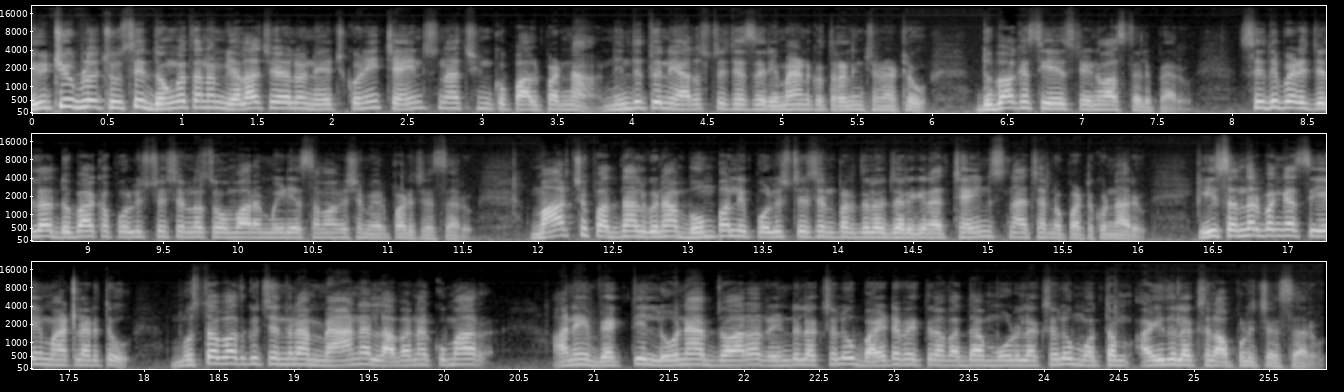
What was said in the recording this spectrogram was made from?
యూట్యూబ్లో చూసి దొంగతనం ఎలా చేయాలో నేర్చుకుని చైన్ స్నాచింగ్కు పాల్పడిన నిందితుని అరెస్టు చేసి రిమాండ్కు తరలించినట్లు దుబాక సీఐ శ్రీనివాస్ తెలిపారు. సిద్దిపేట జిల్లా దుబాక పోలీస్ స్టేషన్లో సోమవారం మీడియా సమావేశం ఏర్పాటు చేశారు. మార్చి పద్నాలుగున బొంపల్లి పోలీస్ స్టేషన్ పరిధిలో జరిగిన చైన్ స్నాచర్ను పట్టుకున్నారు. ఈ సందర్భంగా సీఐ మాట్లాడుతూ ముస్తాబాద్కు చెందిన మేన లవణ కుమార్ అనే వ్యక్తి లోన్ యాప్ ద్వారా రెండు లక్షలు బయట వ్యక్తుల వద్ద మూడు లక్షలు మొత్తం ఐదు లక్షలు అప్పులు చేశారు.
